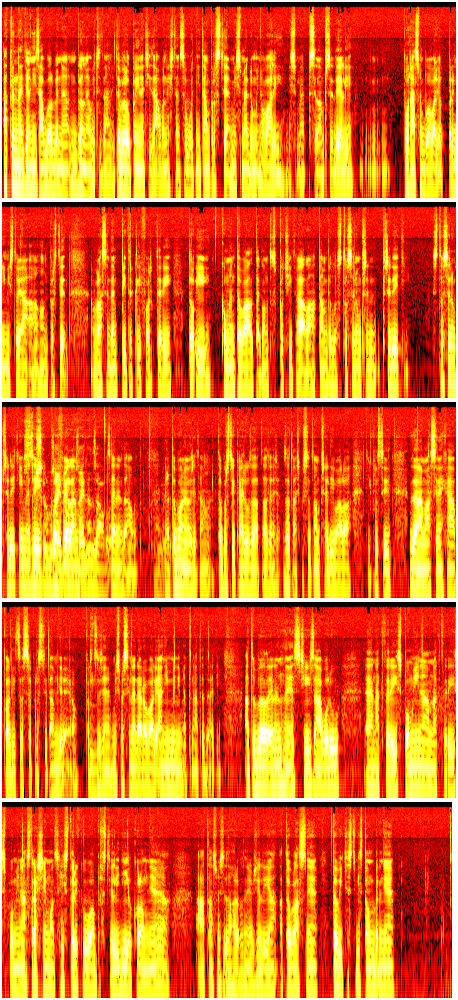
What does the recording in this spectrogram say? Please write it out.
a ten nedělní závod byl, ne, byl neuvěřitelný. To byl úplně jiný závod než ten sobotní. Tam prostě my jsme dominovali, my jsme se tam předjeli, mm, pořád jsme bojovali od první místo já a on prostě, a vlastně ten Peter Clifford, který to i komentoval, tak on to spočítal a tam bylo 107 před, předjetí. 107 předjetí mezi 107 za, jeden, za jeden závod. za jeden závod. Jo, to bylo neuvěřitelné. To prostě každou zatáčku se tam přelívalo a ti kluci za náma asi nechápali, co se prostě tam děje, jo. Protože my jsme si nedarovali ani milimetr na té trati. A to byl jeden z nejhezčích závodů, eh, na který vzpomínám, na který vzpomíná strašně moc historiků a prostě lidí okolo mě a, a tam jsme si to hrozně užili a, a to vlastně, to vítězství v tom Brně,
